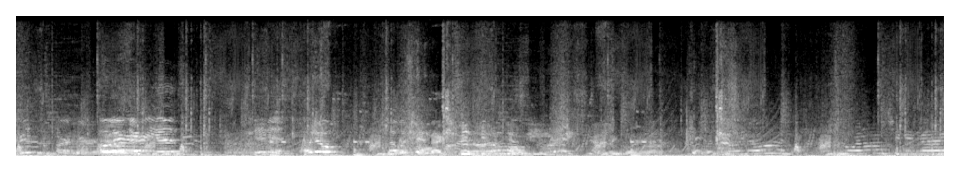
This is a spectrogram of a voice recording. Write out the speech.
Where's his partner? Oh, there- he is. Did it. Oh no. That was him actually. Oh. What's going on? What's going on, chicken guy?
